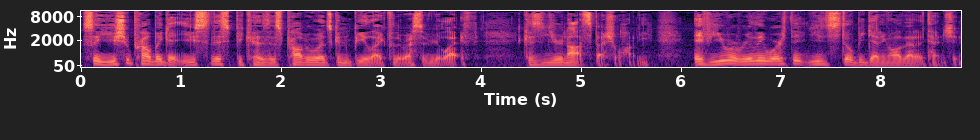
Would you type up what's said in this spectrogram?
So you should probably get used to this because it's probably what it's going to be like for the rest of your life. Because you're not special honey. If you were really worth it you'd still be getting all that attention.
